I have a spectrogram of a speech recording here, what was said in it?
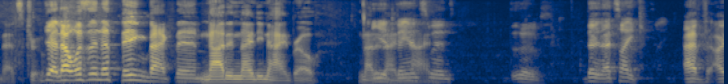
That's true. yeah, that wasn't a thing back then. Not in '99, bro. Not the in '99. advancement there- that's like have are,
